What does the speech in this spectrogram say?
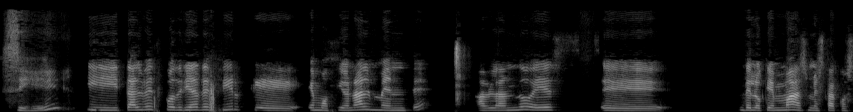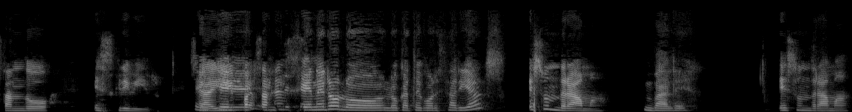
Sí. Y tal vez podría decir que emocionalmente hablando es eh, de lo que más me está costando escribir. O ¿En, qué, género lo, lo, categorizarías? Es un drama. Vale. Es un drama.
